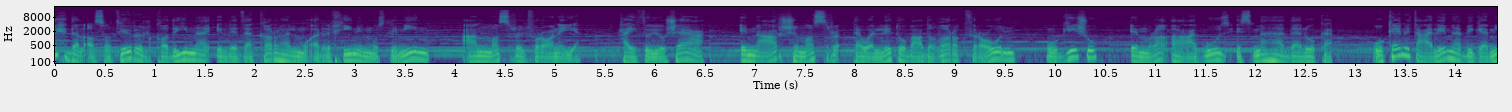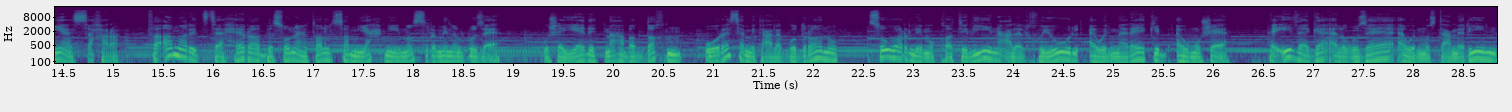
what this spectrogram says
إحدى الأساطير القديمة اللي ذكرها المؤرخين المسلمين عن مصر الفرعونية حيث يشاع إن عرش مصر تولته بعد غرق فرعون وجيشه امرأة عجوز اسمها دالوكا وكانت عالمة بجميع السحرة فأمرت ساحرة بصنع طلسم يحمي مصر من الغزاة وشيدت معبد ضخم ورسمت على جدرانه صور لمقاتلين على الخيول أو المراكب أو مشاة فإذا جاء الغزاة أو المستعمرين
